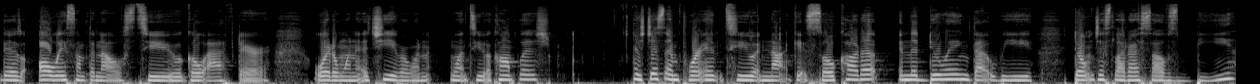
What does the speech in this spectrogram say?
there's always something else to go after or to want to achieve or want, want to accomplish. It's just important to not get so caught up in the doing that we don't just let ourselves be.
